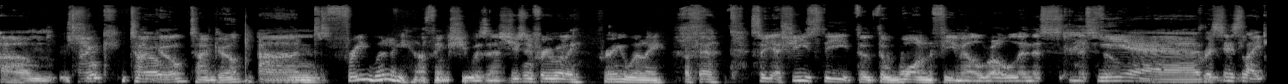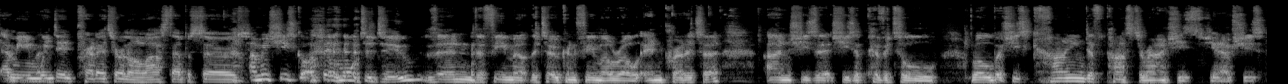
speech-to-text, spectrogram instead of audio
Um, Tank, Tank Girl, Tank Girl, and, And- Free Willy. I think she was in She's in Free Willy. Free Willy. Okay. So yeah, she's the, the, the one female role in this in this film. Yeah, this is like, I mean, we did Predator in our last episode. I mean, she's got a bit more to do than the female, the token female role in Predator, and she's a she's a pivotal role. But she's kind of passed around. She's you know she's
